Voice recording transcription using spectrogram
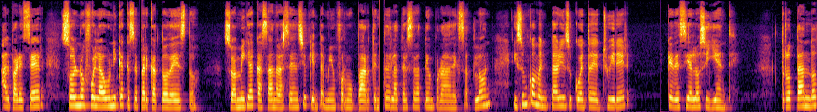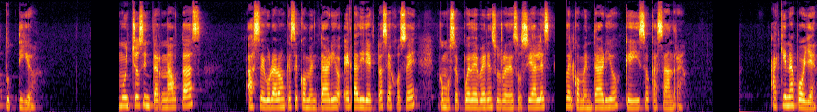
Al parecer, Sol no fue la única que se percató de esto. Su amiga Cassandra Asensio, quien también formó parte de la tercera temporada de Exatlón, hizo un comentario en su cuenta de Twitter que decía lo siguiente, trotando tu tío. Muchos internautas aseguraron que ese comentario era directo hacia José, como se puede ver en sus redes sociales del comentario que hizo Cassandra. ¿A quién apoyan?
